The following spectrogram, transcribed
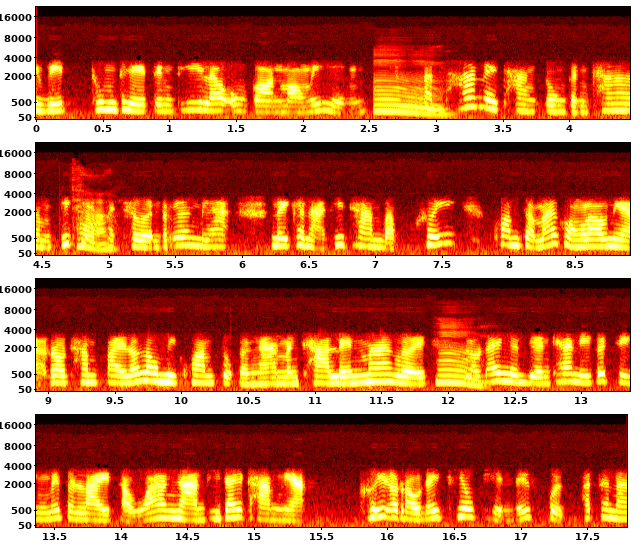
ชีวิตทุ่มเทเต็มที่แล้วองค์กรมองไม่เห็นอืมแต่ถ้าในทางตรงกันข้ามพี่เกดค่ะเผชิญเรื่องเนี้ย ในขณะที่ทำแบบเฮ้ยความสามารถของเราเนี่ย เราทำไปแล้วเรามีความสุขกับงานมันชาเลนจ์มากเลยอืมเราได้เงินเดือนแค่นี้ก็จริงไม่เป็นไร แต่ว่างานที่ได้ทำเนี่ย เฮ้ยเราได้เที่ยวเข็นได้ฝึกพัฒนา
